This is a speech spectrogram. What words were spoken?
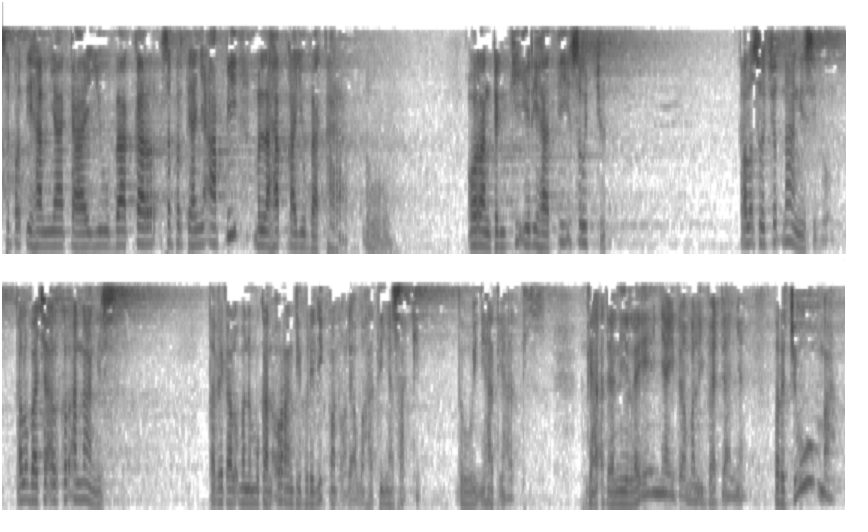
Seperti hanya kayu bakar seperti hanya api melahap kayu bakar. Oh. orang dengki iri hati sujud. Kalau sujud nangis ibu. Kalau baca Al-Quran nangis. Tapi kalau menemukan orang diberi nikmat oleh Allah hatinya sakit. Tuh ini hati-hati nggak ada nilainya itu amal ibadahnya percuma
